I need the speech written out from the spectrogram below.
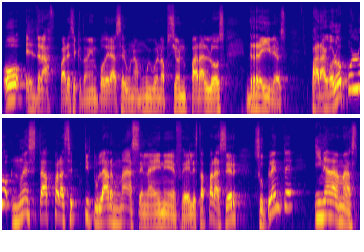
o el draft. Parece que también podría ser una muy buena opción para los Raiders. Para Goropolo no está para ser titular más en la NFL, está para ser suplente y nada más.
